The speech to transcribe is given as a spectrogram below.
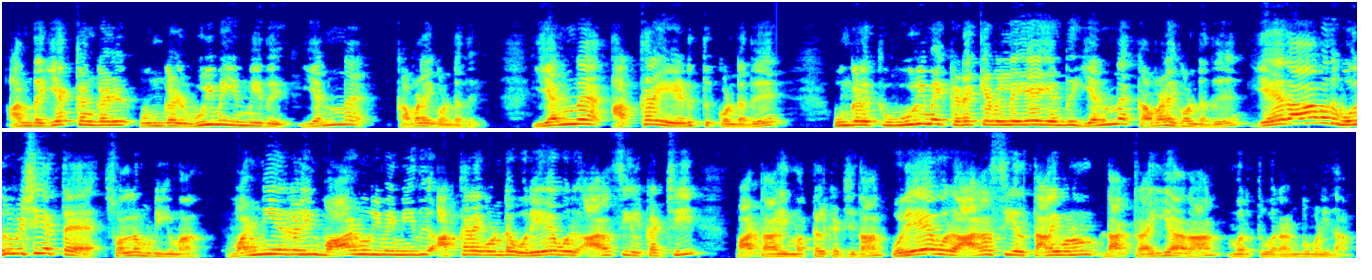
அந்த இயக்கங்கள் உங்கள் உரிமையின் மீது என்ன கவலை கொண்டது? என்ன அக்கறையை எடுத்துக்கொண்டது உங்களுக்கு உரிமை கிடைக்கவில்லையே என்று என்ன கவலை கொண்டது? ஏதாவது ஒரு விஷயத்தை சொல்ல முடியுமா? வன்னியர்களின் வாழ்வுரிமை மீது அக்கறை கொண்ட ஒரே ஒரு அரசியல் கட்சி பாட்டாளி மக்கள் கட்சி தான். ஒரே ஒரு அரசியல் தலைவனும் டாக்டர் ஐயா தான் மருத்துவர் அன்புமணி தான்.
